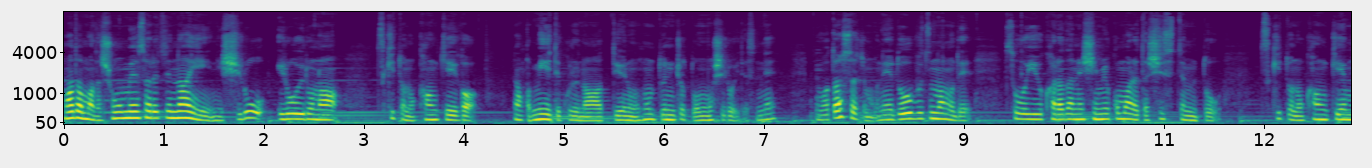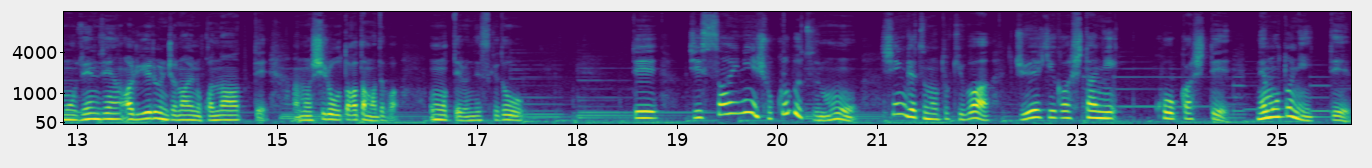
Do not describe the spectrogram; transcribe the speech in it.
まだまだ証明されてないにしろいろいろな月との関係がなんか見えてくるなっていうのも本当にちょっと面白いですね。私たちもね動物なのでそういう体に染み込まれたシステムと月との関係も全然ありえるんじゃないのかなってあの素人頭では思ってるんですけどで実際に植物も新月の時は樹液が下に降下して根元に行って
